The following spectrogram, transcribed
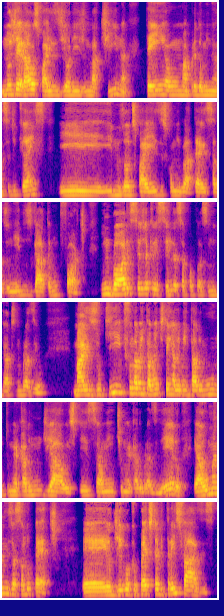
no geral, os países de origem latina tem uma predominância de cães e, e, nos outros países, como Inglaterra e Estados Unidos, gato é muito forte, embora esteja crescendo essa população de gatos no Brasil. Mas o que fundamentalmente tem alimentado muito o mercado mundial, especialmente o mercado brasileiro, é a humanização do pet. É, eu digo que o pet teve três fases.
